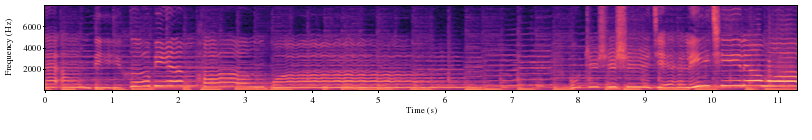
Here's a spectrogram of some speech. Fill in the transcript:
在岸的河边彷徨。不知是世界离弃了我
